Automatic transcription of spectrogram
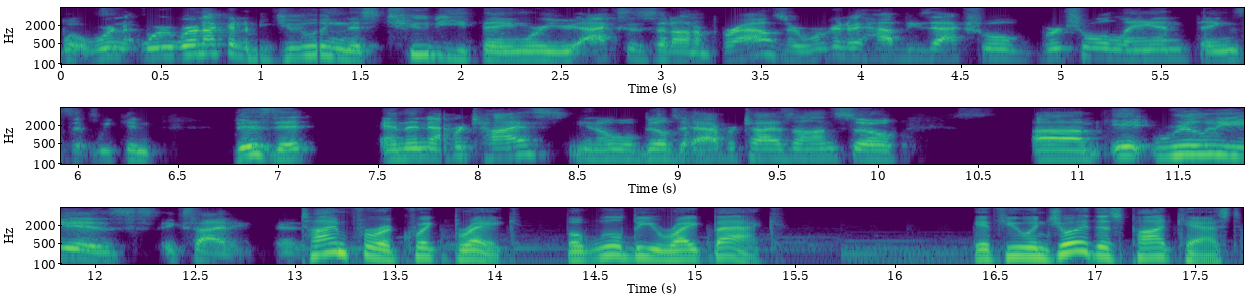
we're, not, we're, we're not going to be doing this 2d thing where you access it on a browser. We're going to have these actual virtual land things that we can visit and then advertise you know we'll be able to advertise on. So um, it really is exciting. Time for a quick break but we'll be right back. If you enjoy this podcast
